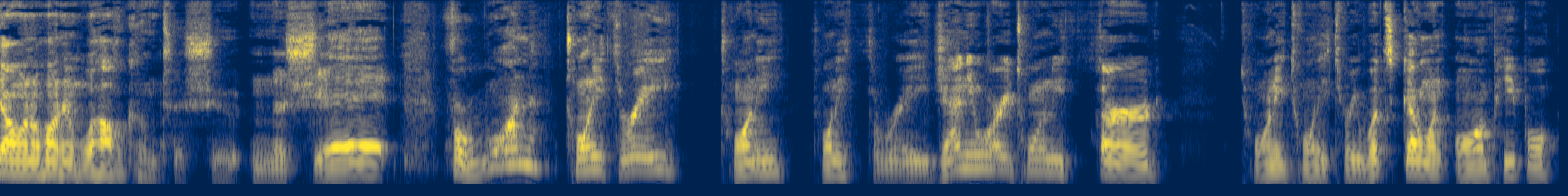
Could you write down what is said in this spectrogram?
Going on? And welcome to Shooting the Shit for 123 2023, January 23rd, 2023. What's going on, people?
